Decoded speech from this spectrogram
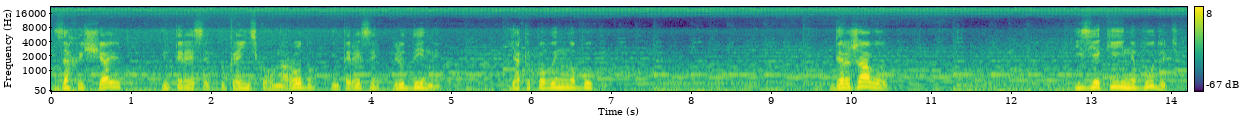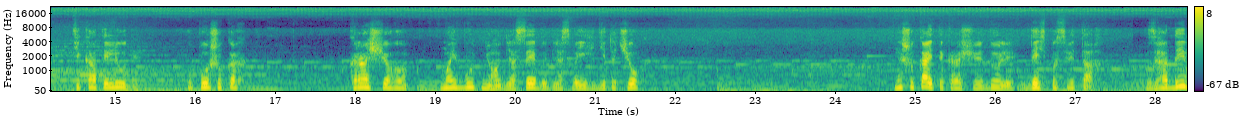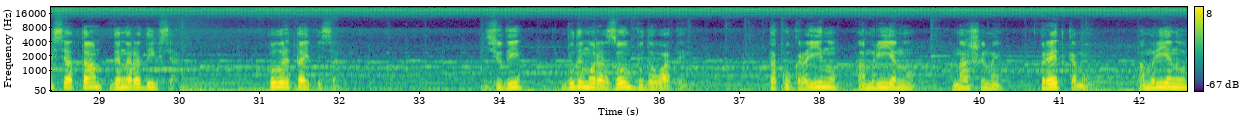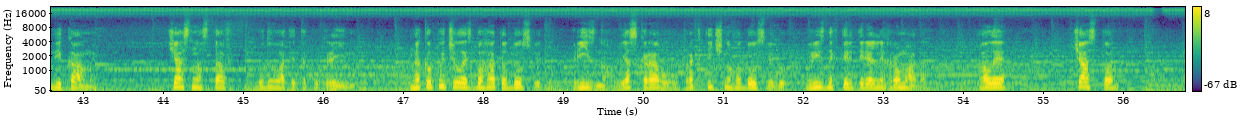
захищають інтереси українського народу, інтереси людини, як і повинно бути. Державу, із якій не будуть тікати люди у пошуках кращого майбутнього для себе, для своїх діточок. Не шукайте кращої долі десь по світах. Згадився там, де народився. Повертайтеся. Сюди будемо разом будувати таку країну, омріяну нашими предками, омріяну віками. Час настав будувати таку країну. Накопичилось багато досвіду різного, яскравого, практичного досвіду у різних територіальних громадах. Але часто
